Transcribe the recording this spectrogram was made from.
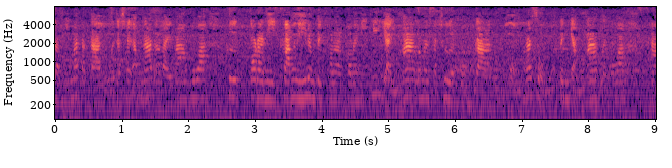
จะมีมาตรการหรือว่าจะใช้อำนาจอะไรบ้าง เพราะว่าคือกรณีครั้งนี้เนี่ยมันเป็นกรณีที่ใหญ่มากแล้วมันสะเทือนวงการของพระสงฆ์เป็นอย่างมากเลยเพราะว่าพระ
